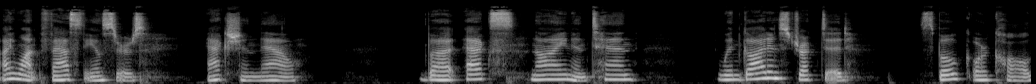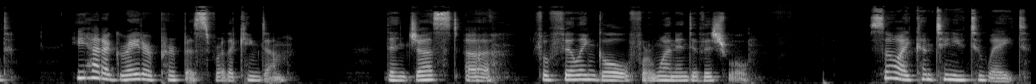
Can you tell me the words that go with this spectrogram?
I want fast answers, action now. But Acts 9 and 10, when God instructed, spoke, or called, he had a greater purpose for the kingdom than just a fulfilling goal for one individual. So I continue to wait.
